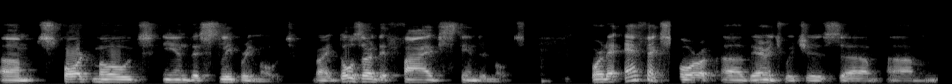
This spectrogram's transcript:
um, sport modes, and the slippery mode, right? Those are the five standard modes. For the FX4 uh, variant, which is uh, um,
